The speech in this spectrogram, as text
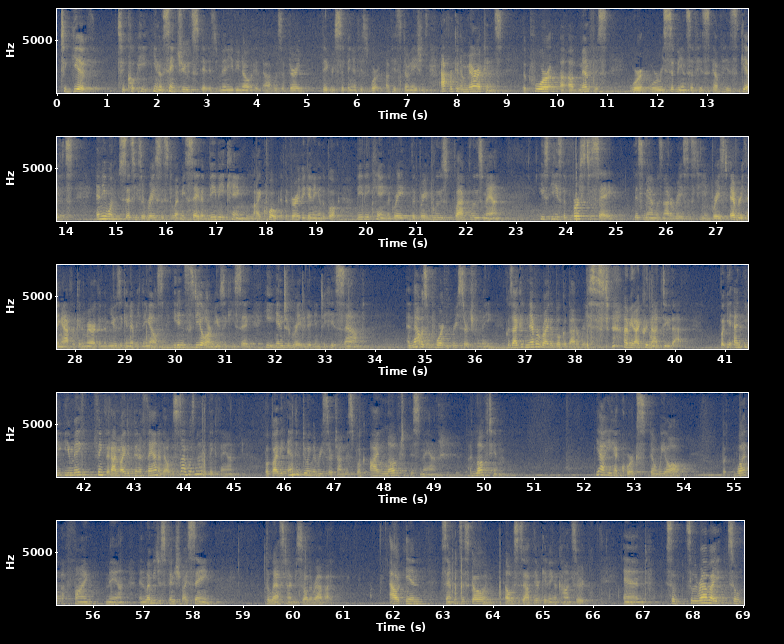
to give to he, you know, St. Jude's, as many of you know, uh, was a very big recipient of his work, of his donations. African Americans, the poor uh, of Memphis, were, were recipients of his of his gifts. Anyone who says he's a racist, let me say that B.B. King, who I quote at the very beginning of the book, B.B. King, the great the great blues black blues man, he's he's the first to say this man was not a racist. He embraced everything African American, the music and everything else. He didn't steal our music, he said. He integrated it into his sound. And that was important research for me because I could never write a book about a racist. I mean, I could not do that. But and you, you may think that I might have been a fan of Elvis. I was not a big fan. But by the end of doing the research on this book, I loved this man. I loved him. Yeah, he had quirks, don't we all? But what a fine man. And let me just finish by saying the last time he saw the rabbi. Out in San Francisco, and Elvis is out there giving a concert. And so, so the rabbi so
